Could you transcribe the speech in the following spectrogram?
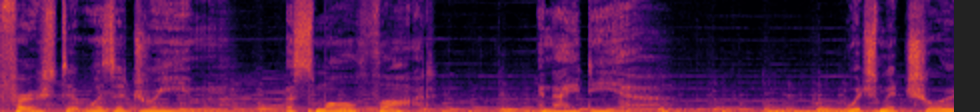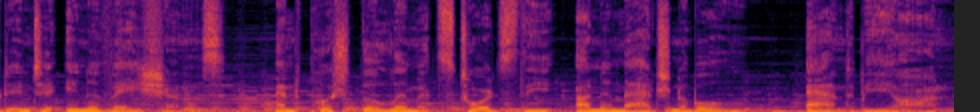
First, it was a dream, a small thought, an idea, which matured into innovations and pushed the limits towards the unimaginable and beyond.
